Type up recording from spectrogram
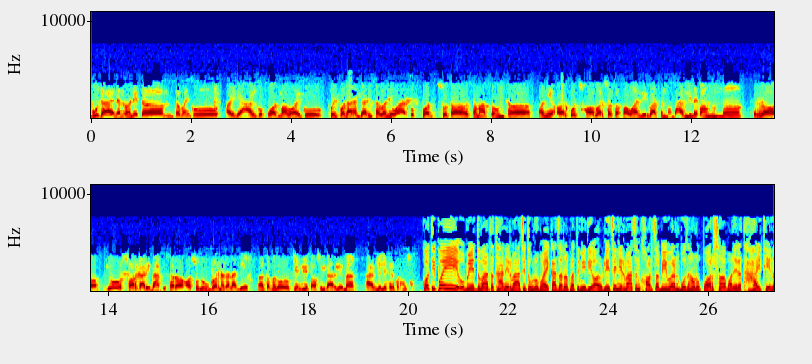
बुझाएनन् भने त तपाईँको अहिले हालको पदमा भएको कोही पदाधिकारी छ भने उहाँहरूको पद स्वत समाप्त हुन्छ। अनि अर्को छ वर्षसम्म उहाँ निर्वाचनमा भाग लिन पाउनुहुन्न। र यो सरकारी बाँकी सरह असुल गर्नका लागि तपाईँको केन्द्रीय तहसिल कार्यालयमा आयोगले लेखेर पठाउँछ। कतिपय उम्मेद्वार तथा निर्वाचित हुनुभएका जनप्रतिनिधिहरूले चाहिँ निर्वाचन खर्च विवरण बुझाउनु पर्छ भनेर थाहै थिएन।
